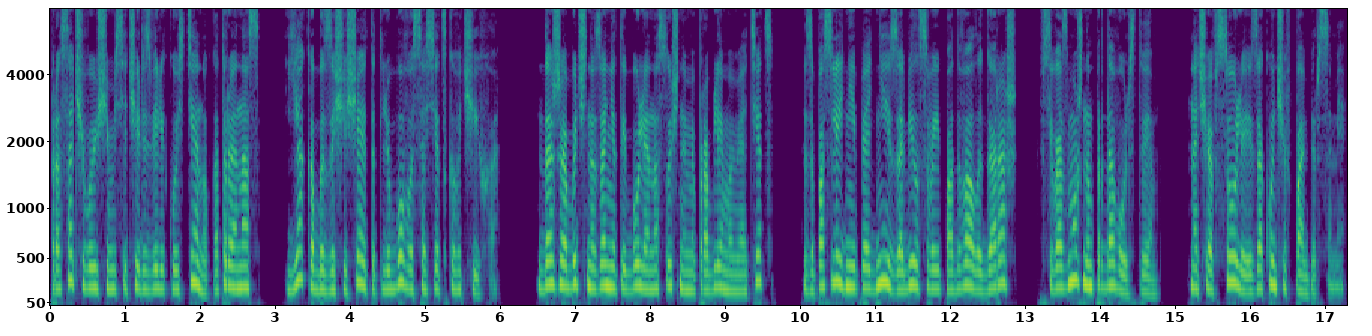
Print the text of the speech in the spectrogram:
просачивающимися через Великую Стену, которая нас якобы защищает от любого соседского чиха. Даже обычно занятый более насущными проблемами отец за последние пять дней забил свои подвалы и гараж всевозможным продовольствием, начав соли и закончив памперсами.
